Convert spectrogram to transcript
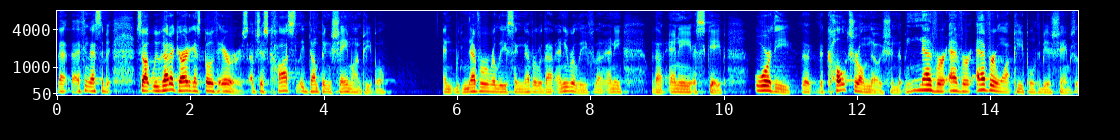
That, I think that's a bit. So we've got to guard against both errors of just constantly dumping shame on people and with never releasing, never without any relief, without any, without any escape, or the, the, the cultural notion that we never, ever, ever want people to be ashamed. So,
